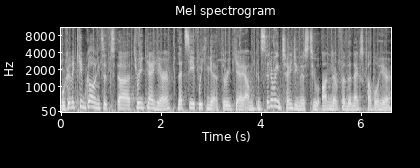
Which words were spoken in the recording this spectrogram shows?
We're going to keep going to uh, 3k here. Let's see if we can get 3k. I'm considering changing this to under for the next couple here.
